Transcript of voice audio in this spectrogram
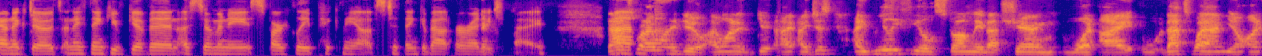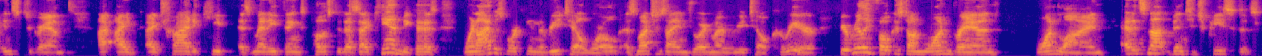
anecdotes. And I think you've given us so many sparkly pick me ups to think about already today. Uh, that's what I want to do. I want to get, I, I just, I really feel strongly about sharing what I, that's why I'm, you know, on Instagram, I, I, I try to keep as many things posted as I can because when I was working in the retail world, as much as I enjoyed my retail career, you're really focused on one brand, one line, and it's not vintage pieces.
